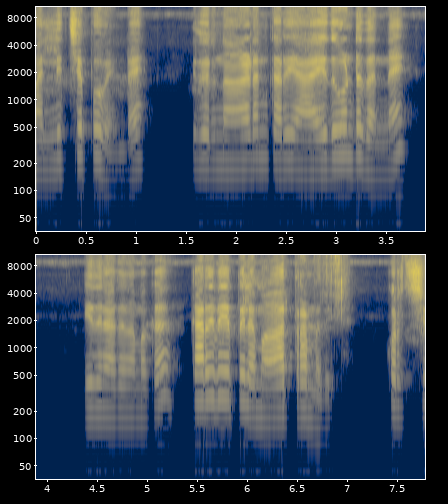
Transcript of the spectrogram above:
മല്ലിച്ചപ്പ് വേണ്ടേ? ഇതൊരു നാടൻ കറി ആയതുകൊണ്ട് തന്നെ ഇതിനകത്ത് നമുക്ക് കറിവേപ്പില മാത്രം മതി. കുറച്ച്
